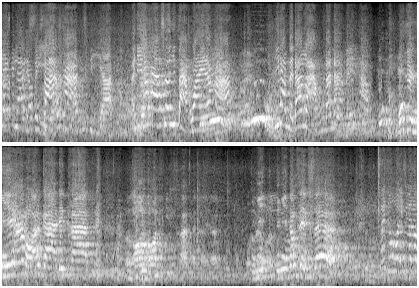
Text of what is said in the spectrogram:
เล่นไปแล้วเดี๋ยวเอาไปซักค่ะที่เสีย อันนี้นะคะเสื้อที่ตากไว้นะคะที่ทำแต่ด้านหลังด้านหน้าไม่ได้ทำมุกอย่างนี้ห้ามออกอากาศเด็ดขาดอ๋อกินขาดขนาดไหนนะอย่างนี้อย่างนี้ต้องเซ็นเซอร์ไม่ต้องเชื่อเรา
